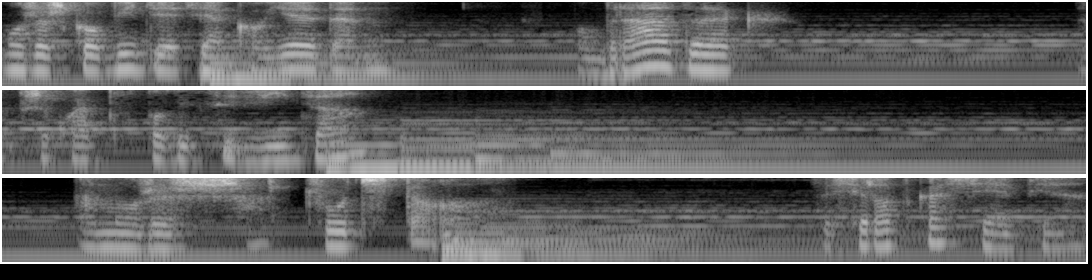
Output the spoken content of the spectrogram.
Możesz go widzieć jako jeden obrazek, na przykład z pozycji widza, a możesz czuć to ze środka siebie.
